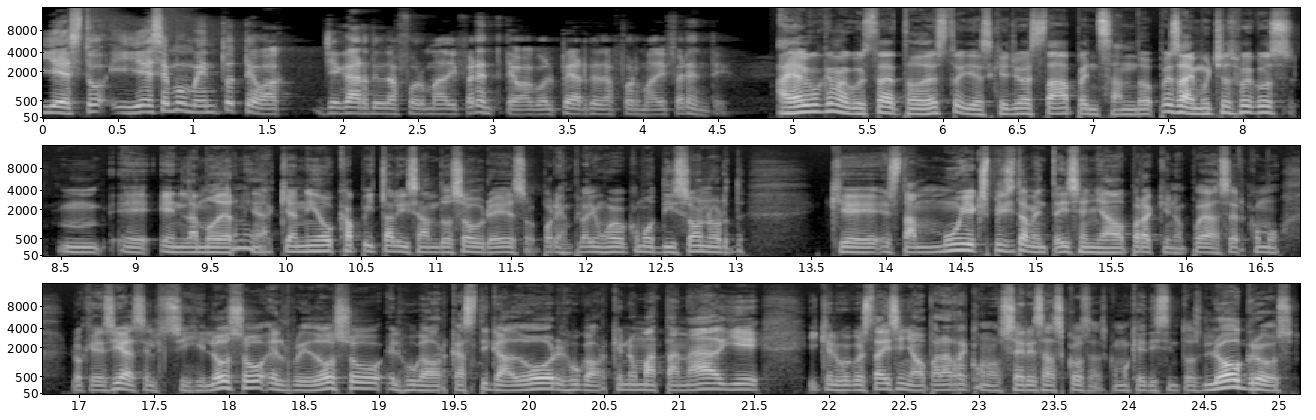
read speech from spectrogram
Y esto y ese momento te va a llegar de una forma diferente, te va a golpear de una forma diferente. Hay algo que me gusta de todo esto y es que yo estaba pensando, pues hay muchos juegos mm, eh, en la modernidad que han ido capitalizando sobre eso. Por ejemplo, hay un juego como Dishonored que está muy explícitamente diseñado para que uno pueda hacer como lo que decías, el sigiloso, el ruidoso, el jugador castigador, el jugador que no mata a nadie y que el juego está diseñado para reconocer esas cosas, como que distintos logros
